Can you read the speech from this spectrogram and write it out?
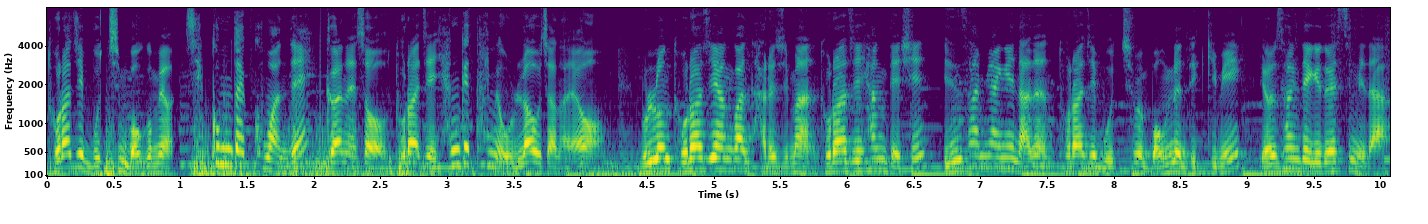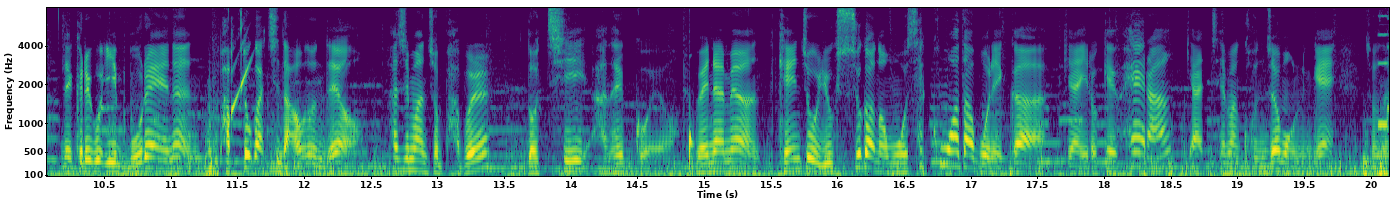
도라지 무침 먹으면 새콤달콤한데 그 안에서 도라지의 향긋함이 올라오잖아요. 물론 도라지 향과는 다르지만 도라지 향 대신 인삼 향이 나는 도라지 무침을 먹는 느낌이 연상되기도 했습니다. 네, 그리고 이 물회에는 밥도 같이 나오는데요. 하지만 저 밥을 넣지 않을 거예요. 왜냐면 개인적으로 육수가 너무 새콤하다 보니까 그냥 이렇게 회랑 야채만 건져 먹는 게 저는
